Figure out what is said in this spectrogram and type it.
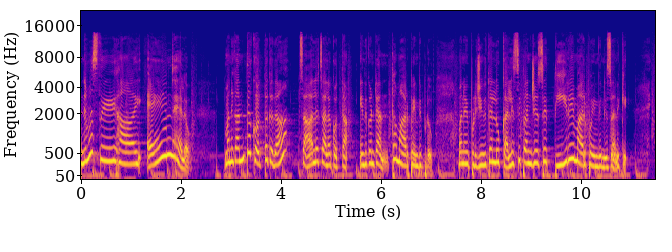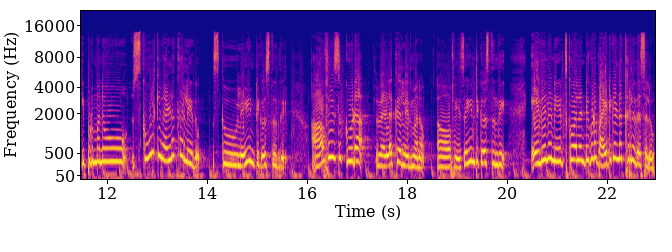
నమస్తే హాయ్ అండ్ హలో. మనకంతా కొత్త కదా? చాలా చాలా కొత్త. ఎందుకంటే అంతా మారిపోయింది ఇప్పుడు. మనం ఇప్పుడు జీవితంలో కలిసి పనిచేసే తీరే మారిపోయింది నిజానికి. ఇప్పుడు మనం స్కూల్కి వెళ్ళక్కర్లేదు. స్కూలే ఇంటికి వస్తుంది ఆఫీస్కి కూడా వెళ్ళక్కర్లేదు మనం. ఆఫీసే ఇంటికి వస్తుంది ఏదైనా నేర్చుకోవాలంటే కూడా బయటికి వెళ్ళక్కర్లేదు అసలు.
